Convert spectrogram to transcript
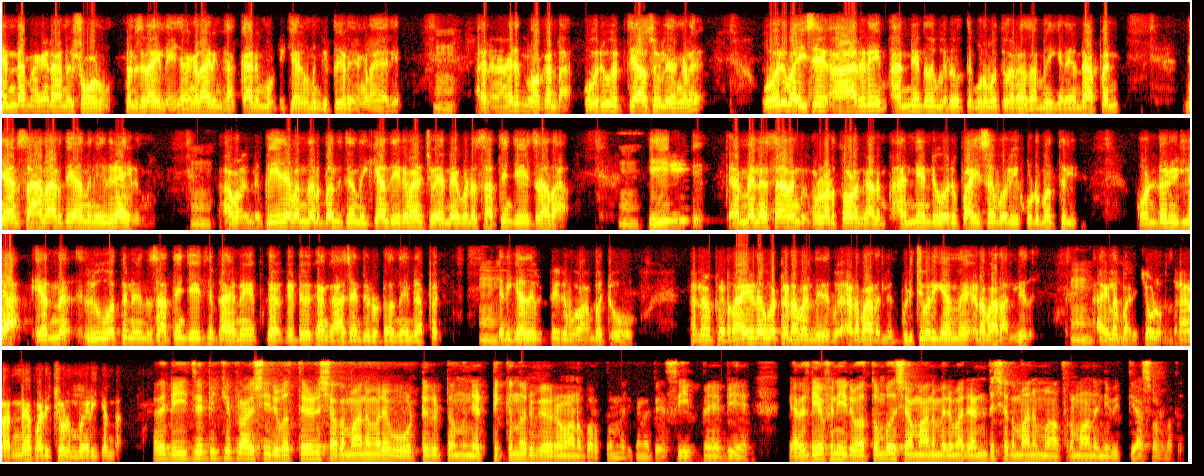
എന്റെ മകനാണ് ഷോണും. മനസ്സിലായില്ലേ? ഞങ്ങളാരും കക്കാനും മോട്ടിക്കാനും ഒന്നും കിട്ടുകയില്ല ഞങ്ങളെ കാര്യം. അതിനാരും നോക്കണ്ട. ഒരു വ്യത്യാസമില്ല ഞങ്ങൾ. ഒരു പൈസ ആരുടെയും അന്യന്റെ കുടുംബത്തിൽ കുടുംബത്തിൽ വരാൻ സമ്മതിക്കണം എന്റെ അപ്പൻ ഞാൻ സ്ഥാനാർത്ഥിയാകുന്നതിന് എതിരായിരുന്നു. ഉം, അവൻ പി ജെ നിർബന്ധിച്ച് നിൽക്കാൻ തീരുമാനിച്ചു. എന്നെ കൊണ്ട് സത്യം ചെയ്യിച്ചതാ. ഈ എം എൽ എ സ്ഥാനം ഉള്ളിടത്തോളം കാലം അന്യന്റെ ഒരു പൈസ പോലും ഈ കുടുംബത്തിൽ കൊണ്ടുവരില്ല എന്ന രൂപത്തിൽ നിന്ന് സത്യം ചെയ്യിച്ചിട്ട് അതിനെ കെട്ടിവെക്കാൻ കാശ് എന്റെ ഇട്ട് തന്നെ എന്റെ അപ്പൻ. എനിക്കത് വിട്ടിട്ട് പോകാൻ പറ്റുമോ? അല്ല പിണറായിയുടെ ഇടപെട്ട് ഇടപാടല്ല? ഇത് പിടിച്ചു പറിക്കാൻ ഇടപാടല്ല ഇത്. അയാളെ പഠിച്ചോളും തന്നെ പഠിച്ചോളും പേടിക്കണ്ട. അതെ ബി ജെ പിക്ക് ഇപ്രാവശ്യം ഇരുപത്തേഴ് ശതമാനം വരെ വോട്ട് കിട്ടുമെന്ന് ഞെട്ടിക്കുന്ന ഒരു വിവരമാണ് പുറത്തു വന്നിരിക്കുന്നത്. സി എൽ ഡി എഫിന് ഇരുപത്തി ഒമ്പത് ശതമാനം വരുമ്പോൾ രണ്ട് ശതമാനം മാത്രമാണ് ഇനി വ്യത്യാസമുള്ളത്.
